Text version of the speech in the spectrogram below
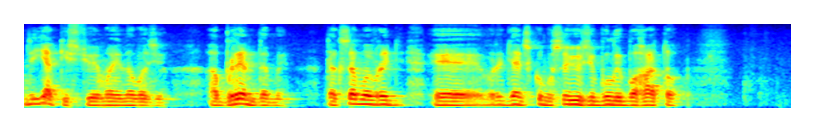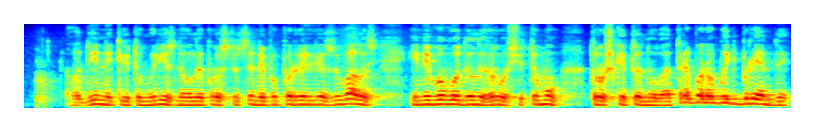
Не якістю я маю на увазі, а брендами. Так само е, в Радянському Союзі були багато годинників, тому різного, але просто це не популяризувалось і не виводили гроші, тому трошки тонуло. А треба робити бренди,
